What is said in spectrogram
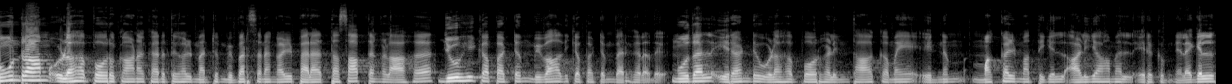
மூன்றாம் உலகப் போருக்கான கருத்துகள் மற்றும் விமர்சனங்கள் பல தசாப்தங்களாக யூகிக்கப்பட்டும் விவாதிக்கப்பட்டும் வருகிறது. முதல் இரண்டு உலகப் போர்களின் தாக்கமே இன்னும் மக்கள் மத்தியில் அழியாமல் இருக்கும் நிலையில்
